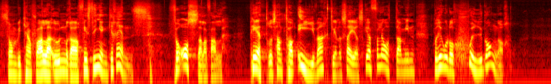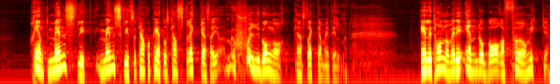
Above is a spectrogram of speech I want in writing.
som vi kanske alla undrar, finns det ingen gräns? För oss i alla fall. Petrus han tar i verkligen och säger, ska jag förlåta min broder sju gånger? Rent mänskligt, mänskligt så kanske Petrus kan sträcka sig, sju gånger kan jag sträcka mig till. Men enligt honom är det ändå bara för mycket.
